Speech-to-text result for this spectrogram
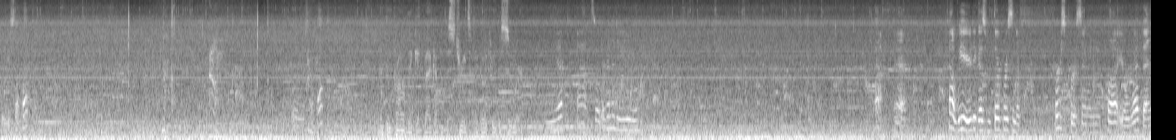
Pull yourself up. Pull yourself up. I can probably get back up to the streets if I go through the sewer. Yep, that's what we're gonna do. Ah, yeah. Kind of weird. It goes from third person to first person when you pull out your weapon.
